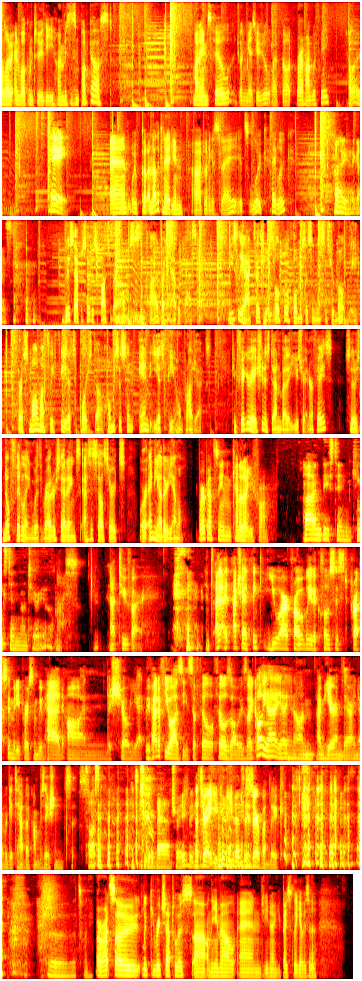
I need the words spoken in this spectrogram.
Hello and welcome to the Home Assistant Podcast. My name's Phil. Joining me as usual, I've got Rohan with me. Hello. Hey. And we've got another Canadian uh, joining us today. It's Luke. Hey, Luke. Hi, hi guys. This episode is sponsored by Home Assistant Cloud by Nabu Easily access your local Home Assistant instance remotely for a small monthly fee that supports the Home Assistant and ESP home projects. Configuration is done by the user interface, so there's no fiddling with router settings, SSL certs, or any other YAML. Whereabouts in Canada are you from? I'm based in Kingston, Ontario. Nice. Not too far. it's, I, I, actually, I think you are probably the closest proximity person we've had on the show yet. We've had a few Aussies, so Phil Phil's always like, "Oh yeah, yeah, you know, I'm I'm here, I'm there." I never get to have that conversation. It's, it's, it's awesome. It's, you should get a badge, right? That's right. You, you, you deserve one, Luke. Uh, that's funny. All right, so Luke, you reached out to us uh, on the email, and you know, you basically gave us a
